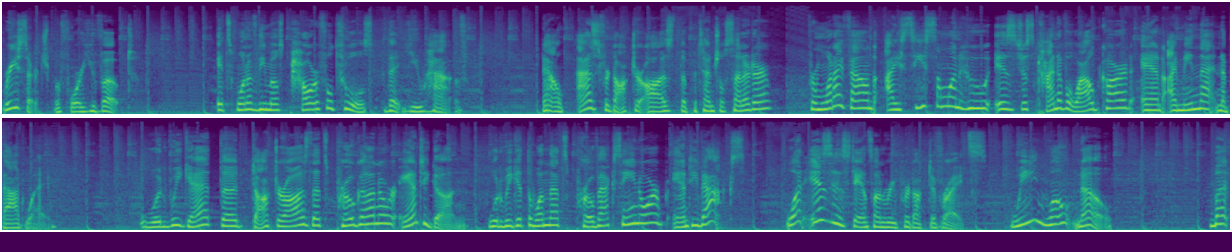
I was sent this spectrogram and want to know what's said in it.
Research before you vote. It's one of the most powerful tools that you have. Now, as for Dr. Oz, the potential senator, from what I found, I see someone who is just kind of a wild card, and I mean that in a bad way. Would we get the Dr. Oz that's pro gun or anti gun? Would we get the one that's pro vaccine or anti vax? What is his stance on reproductive rights? We won't know. But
